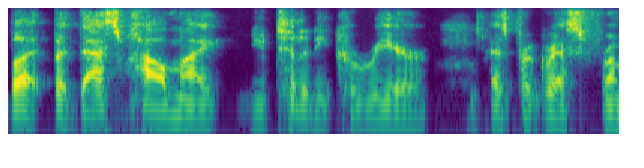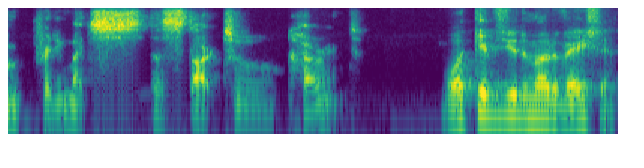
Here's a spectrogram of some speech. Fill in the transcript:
But but that's how my utility career has progressed from pretty much the start to current. What gives you the motivation?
